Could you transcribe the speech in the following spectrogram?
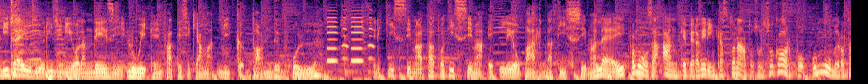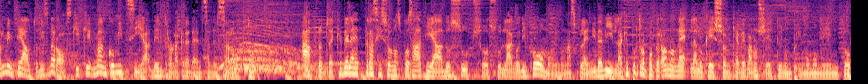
DJ di origini olandesi, lui che infatti si chiama Nick van de Vol ricchissima, tatuatissima e leopardatissima lei, famosa anche per aver incastonato sul suo corpo un numero talmente alto di Swarovski che manco mizzia dentro la credenza del salotto. Afrojack ed Elettra si sono sposati ad Ossuccio, sul lago di Como, in una splendida villa, che purtroppo però non è la location che avevano scelto in un primo momento.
